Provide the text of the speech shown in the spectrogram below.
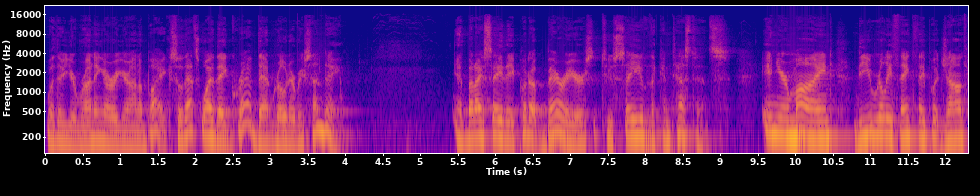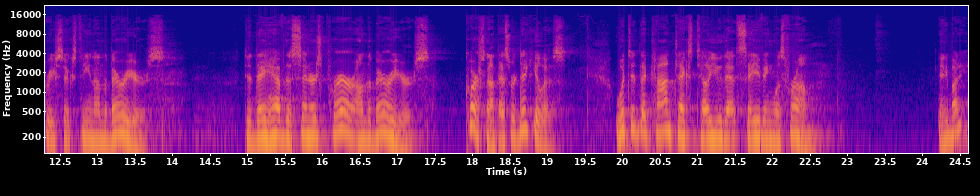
whether you're running or you're on a bike. So that's why they grab that road every Sunday. And, but I say they put up barriers to save the contestants. In your mind, do you really think they put John 3:16 on the barriers? Did they have the sinner's prayer on the barriers? Of course not. That's ridiculous. What did the context tell you that saving was from? Anybody?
